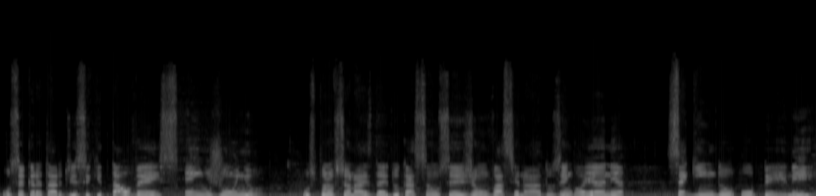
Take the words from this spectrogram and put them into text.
O secretário disse que talvez em junho os profissionais da educação sejam vacinados em Goiânia seguindo o PNI.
